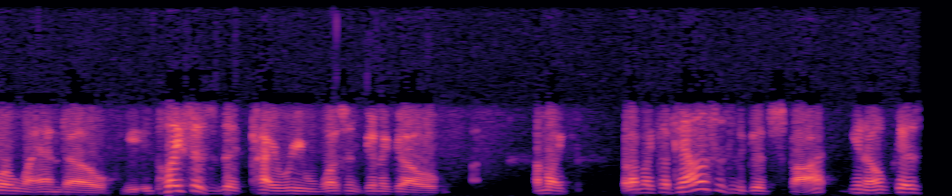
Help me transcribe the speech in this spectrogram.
Orlando, places that Kyrie wasn't going to go. I'm like, but I'm like, well, Dallas is in a good spot, you know, because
